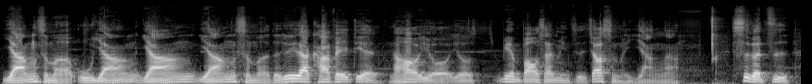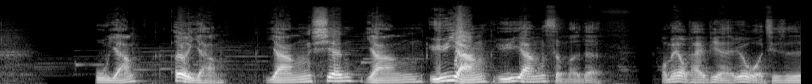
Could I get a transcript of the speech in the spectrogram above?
羊什么五羊羊羊什么的，就一家咖啡店，然后有有面包三明治，叫什么羊啊？四个字，五羊二羊羊鲜羊鱼羊鱼羊什么的。我没有拍片，因为我其实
